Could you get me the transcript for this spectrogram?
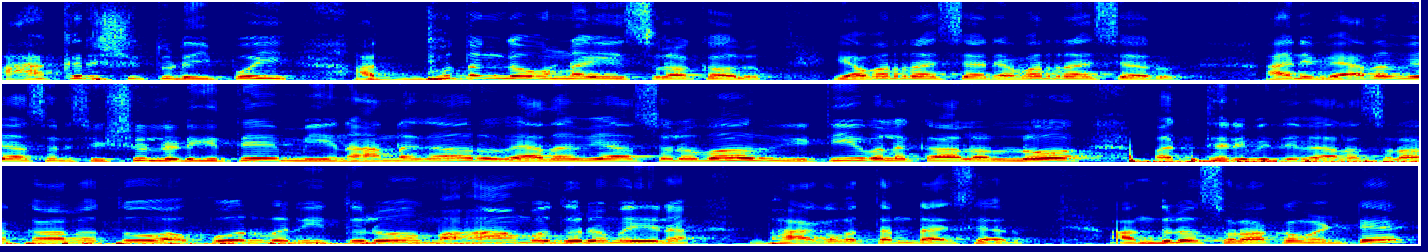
ఆకర్షితుడైపోయి అద్భుతంగా ఉన్నాయి ఈ శ్లోకాలు. ఎవరు రాశారు? ఎవరు రాశారు? అని వేదవ్యాసుని శిష్యులు అడిగితే మీ నాన్నగారు వేదవ్యాసుల వారు ఇటీవల కాలంలో పద్దెనిమిది వేల శ్లోకాలతో అపూర్వ రీతిలో మహామధురమైన భాగవతం రాశారు. అందులో శ్లోకం అంటే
